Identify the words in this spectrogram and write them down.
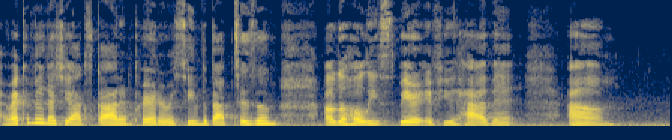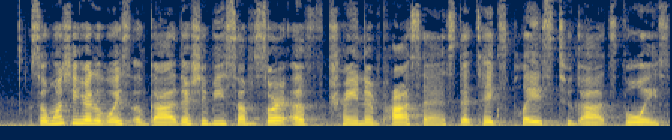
I recommend that you ask God in prayer to receive the baptism of the Holy Spirit if you haven't. Um, so, once you hear the voice of God, there should be some sort of training process that takes place to God's voice.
